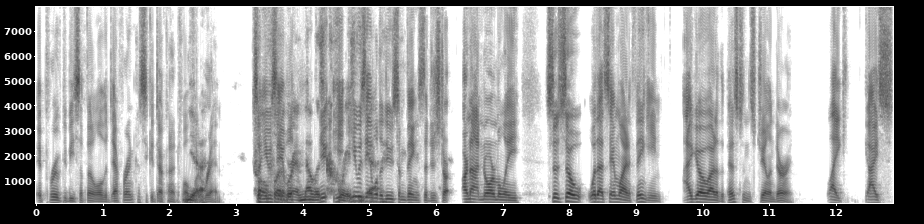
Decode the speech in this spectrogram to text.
it proved to be something a little bit different because he could dunk on a twelve Yeah. foot rim. So he was able. rim, that was he, he- crazy. he was able to do some things that just are, are not normally. So so with that same line of thinking, I go out of the Pistons, Jalen Duren, like guys,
